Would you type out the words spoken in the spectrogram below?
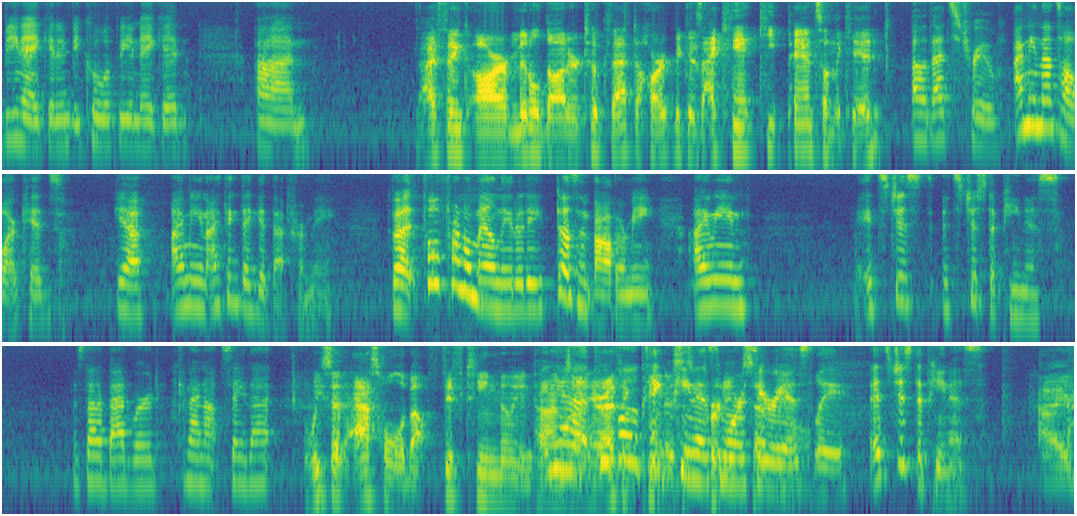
be naked and be cool with being naked. Um, I think our middle daughter took that to heart because I can't keep pants on the kid. oh, that's true. I mean, that's all our kids. Yeah, I mean, I think they get that from me. But full frontal male nudity doesn't bother me. I mean, it's just it's just a penis. Is that a bad word? Can I not say that? We said asshole about 15 million times yeah, on here. I people think take penis, penis more acceptable. seriously. It's just a penis. I,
